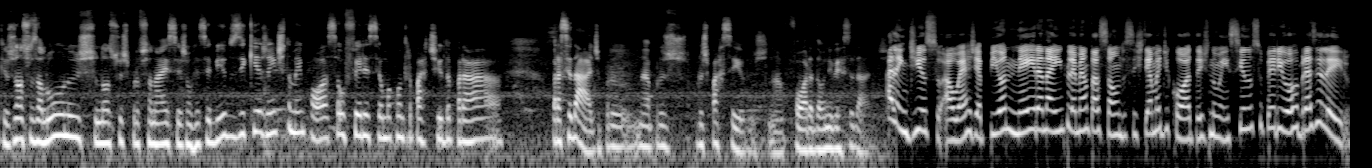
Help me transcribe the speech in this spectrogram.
que os nossos alunos, nossos profissionais sejam recebidos e que a gente também possa oferecer uma contrapartida para para a cidade, para né, os parceiros né, fora da universidade. Além disso, a UERJ é pioneira na implementação do sistema de cotas no ensino superior brasileiro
